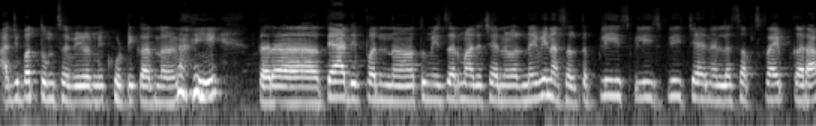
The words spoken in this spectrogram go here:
अजिबात तुमचं वेळ मी खोटी करणार नाही. तर त्याआधी पण तुम्ही जर माझ्या चॅनलवर नवीन असाल तर प्लीज प्लीज प्लीज चॅनलला सबस्क्राईब करा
